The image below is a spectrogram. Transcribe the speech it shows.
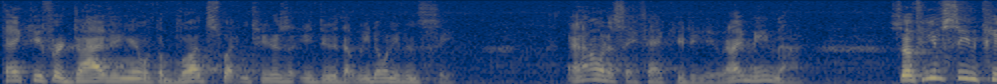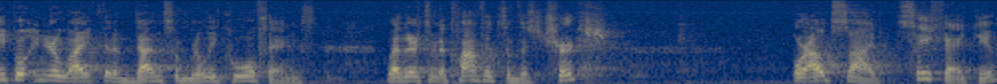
Thank you for diving in with the blood, sweat, and tears that you do that we don't even see. And I want to say thank you to you, and I mean that. So if you've seen people in your life that have done some really cool things, whether it's in the context of this church or outside, say thank you.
